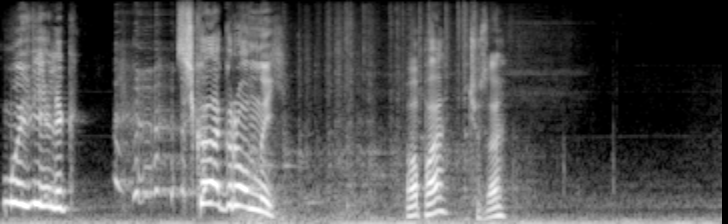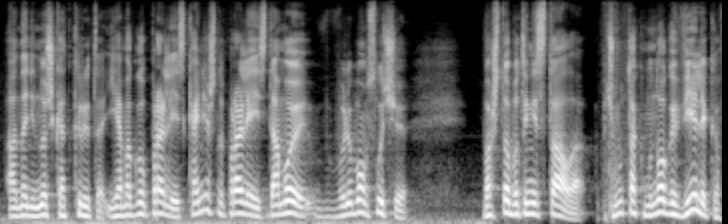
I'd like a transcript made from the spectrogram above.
Мой велик. Слишком огромный. Опа. Что за? Она немножко открыта. Я могу пролезть. Конечно, пролезть. Домой в любом случае. Во что бы то ни стало. Почему так много великов?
